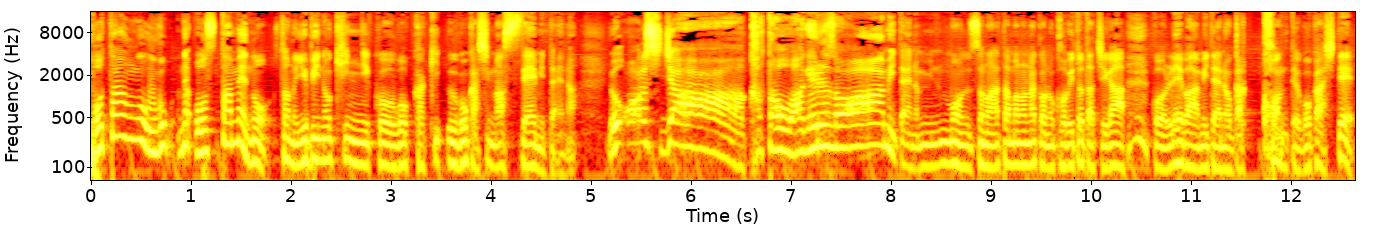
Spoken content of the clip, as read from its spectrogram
ボタンを動、ね、押すための、その指の筋肉を動かき、動かしますぜ、みたいな。よーし、じゃあ、肩を上げるぞみたいな、もうその頭の中の小人たちが、こう、レバーみたいのをガッコンって動かして、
